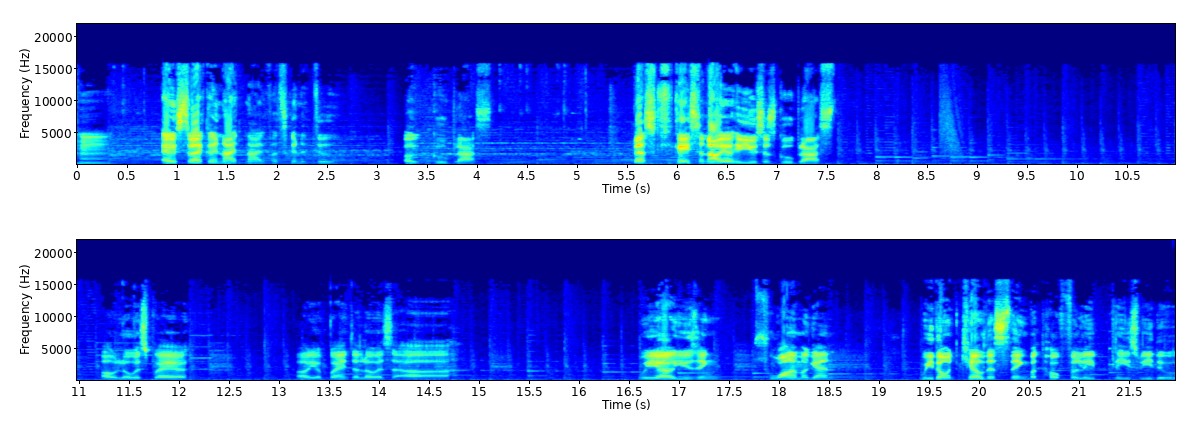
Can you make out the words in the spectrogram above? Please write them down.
Hmm. Airstrike or Night Knife, what's gonna do? Oh, Goo Blast. Best case scenario, he uses Goo Blast. Oh, lowest player. Oh, you're playing the lowest, uh... We are using Swarm again. We don't kill this thing, but hopefully, please we do.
